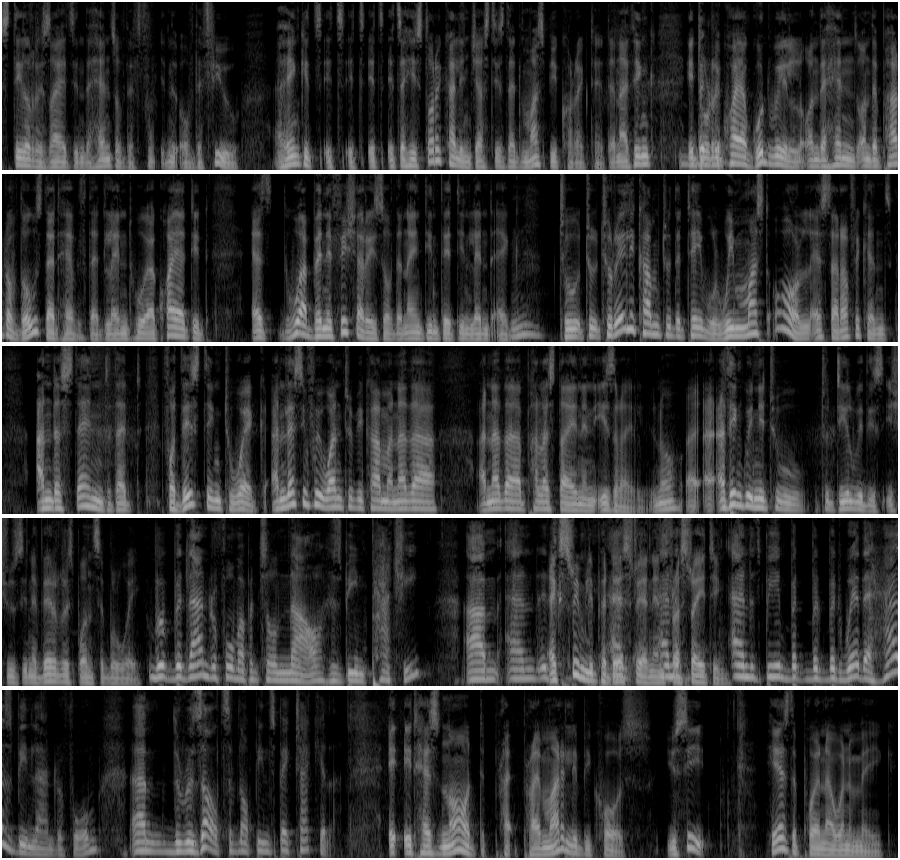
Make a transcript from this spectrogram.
still resides in the hands of the of the few. I think it's it's it's it's it's a historical injustice that must be corrected, and I think it but, will require goodwill on the hands on the part of those that have that land who acquired it as who are beneficiaries of the 1913 Land Act mm. to, to, to really come to the table. We must all, as South Africans, understand that for this thing to work, unless if we want to become another another Palestine and Israel. You know, I, I, think we need to, to deal with these issues in a very responsible way. But, but land reform up until now has been patchy. Um, and extremely pedestrian and, and, and frustrating. and it's been, but but but where there has been land reform, um, the results have not been spectacular. It, it has not, pri- primarily because you see, here's the point I want to make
